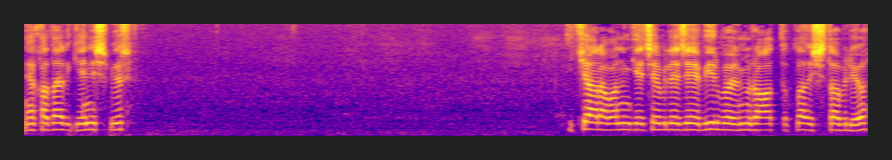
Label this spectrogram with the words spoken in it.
Ne kadar geniş bir iki arabanın geçebileceği bir bölümü rahatlıkla ışıtabiliyor.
